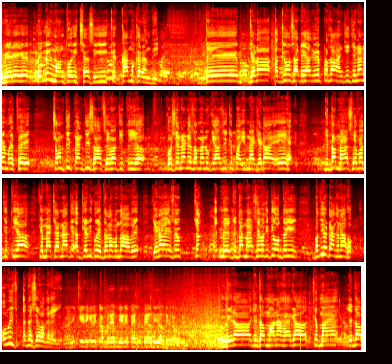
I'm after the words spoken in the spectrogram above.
ਮੇਰੇ ਪਹਿਲਾਂ ਹੀ ਮਨ ਤੋਂ ਇੱਛਾ ਸੀ ਕਿ ਕੰਮ ਕਰਨ ਦੀ। ਤੇ ਜਿਹੜਾ ਅੱਗਿਓਂ ਸਾਡੇ ਆ ਜਿਹੜੇ ਪ੍ਰਧਾਨ ਜੀ, ਜਿਨ੍ਹਾਂ ਨੇ ਇੱਥੇ 34 35 ਸਾਲ ਸੇਵਾ ਕੀਤੀ ਆ, ਕੁਛ ਇਹਨਾਂ ਨੇ ਸਭ ਮੈਨੂੰ ਕਿਹਾ ਸੀ ਕਿ ਭਾਈ ਮੈਂ ਜਿਹੜਾ ਇਹ ਹੈ- ਜਿੱਦਾਂ ਮੈਂ ਸੇਵਾ ਕੀਤੀ ਆ, ਕਿ ਮੈਂ ਚਾਹਨਾ ਕਿ ਅੱਗੇ ਵੀ ਕੋਈ ਇਦਾਂ ਦਾ ਬੰਦਾ ਆਵੇ, ਜਿਹੜਾ ਇਸ ਚੰਗ- ਮੇ- ਜਿੱਦਾਂ ਮੈਂ ਸੇਵਾ ਕੀਤੀ ਉਦਾਂ ਹੀ ਵਧੀਆ ਢੰਗ ਨਾਲ ਉਹ- ਉਹ ਵੀ ਇਦਾਂ ਸੇਵਾ ਕਰੇ ਜੀ। ਹਾਂਜੀ ਕਿਹੜੇ ਕਿਹੜੇ ਕੰਮ ਰਹਿੰਦੇ ਜਿਹੜੇ ਪਹਿਲ ਪਹਿਲ ਦੀ ਗੱਲ ਤੇ ਕਰਾਓਗੇ? ਮੇਰਾ ਜਿੱਦਾਂ ਮਾਨਾ ਹੈਗਾ ਕਿ ਮੈਂ ਜਿੱਦਾਂ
